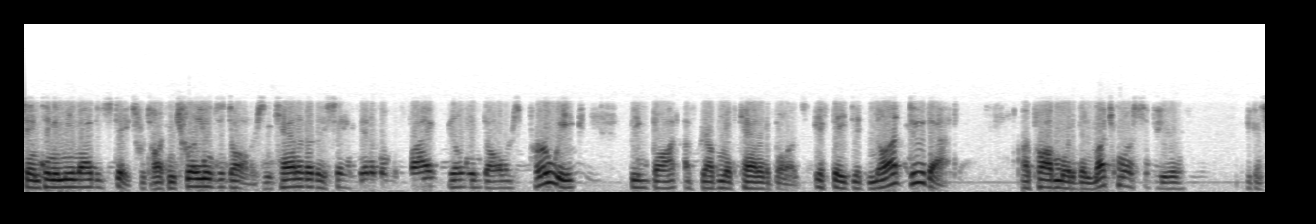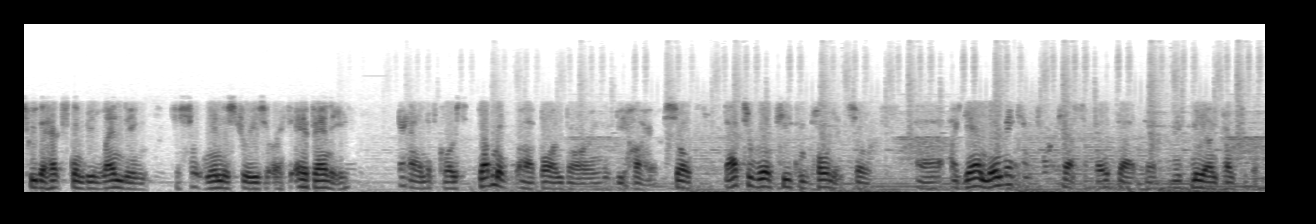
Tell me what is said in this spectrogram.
Same thing in the United States. We're talking trillions of dollars. In Canada, they say a minimum of five billion dollars per week being bought of Government of Canada bonds. If they did not do that, our problem would have been much more severe because who the heck's going to be lending to certain industries, or if, if any, and of course, government uh, bond borrowing would be higher. So that's a real key component. So uh, again, they're making forecasts about that that make me uncomfortable.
